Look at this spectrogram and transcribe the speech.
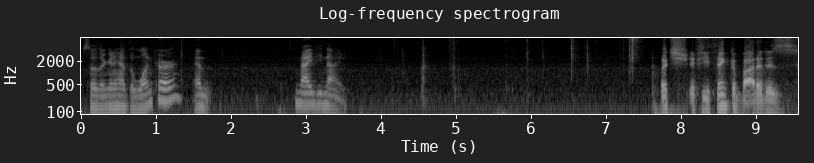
So they're gonna have the one car and ninety-nine. Which, if you think about it, is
